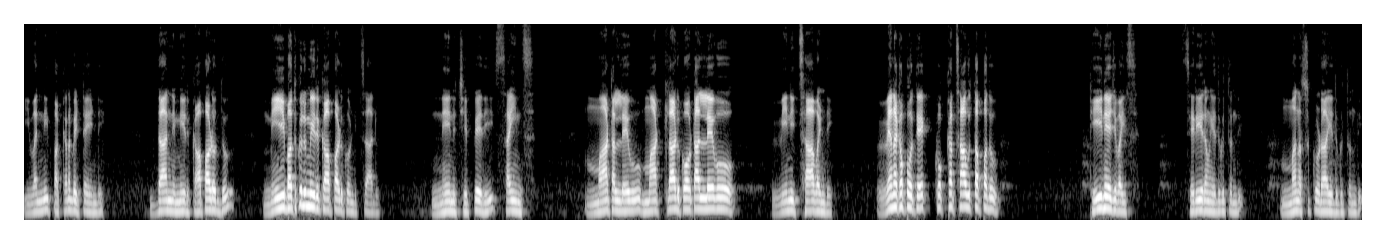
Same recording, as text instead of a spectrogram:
ఇవన్నీ పక్కన పెట్టేయండి. దాన్ని మీరు కాపాడొద్దు. మీ బతుకులు మీరు కాపాడుకోండి చాలు. నేను చెప్పేది సైన్స్. మాటలు లేవు మాట్లాడుకోవటాలు లేవు. విని చావండి. వినకపోతే కుక్క చావు తప్పదు. టీనేజ్ వయసు. శరీరం ఎదుగుతుంది. మనసు కూడా ఎదుగుతుంది.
